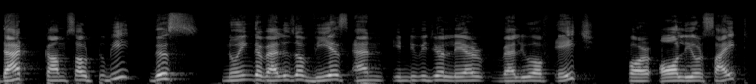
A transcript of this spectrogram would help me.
that comes out to be this knowing the values of V s and individual layer value of H for all your site.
